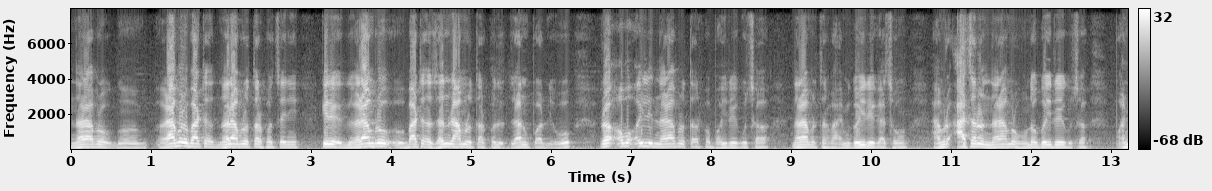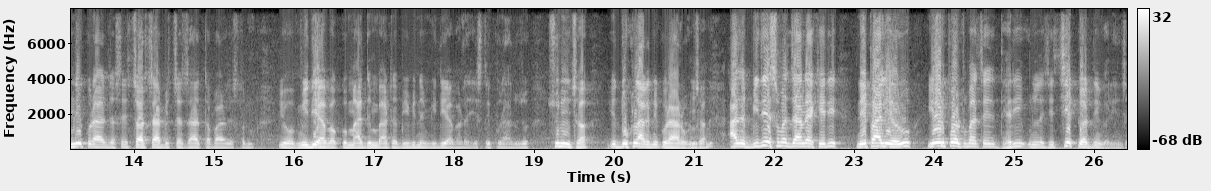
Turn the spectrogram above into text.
नराम्रो राम्रोबाट नराम्रोतर्फ चाहिँ नि के अरे राम्रोबाट झन् राम्रोतर्फ जानुपर्ने हो। र अब अहिले नराम्रोतर्फ भइरहेको छ नराम्रोतर्फ हामी गइरहेका छौँ हाम्रो आचरण नराम्रो हुँदो गइरहेको छ भन्ने कुरा जस्तै चर्चा विचर्चा तपाईँहरू जस्तो यो मिडियाको माध्यमबाट विभिन्न मिडियाबाट यस्तै कुराहरू जो सुनिन्छ यो दुःख लाग्ने कुराहरू हुन्छ। आज विदेशमा जाँदाखेरि नेपालीहरू एयरपोर्टमा चाहिँ धेरै उनलाई चाहिँ चेक गर्ने गरिन्छ।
